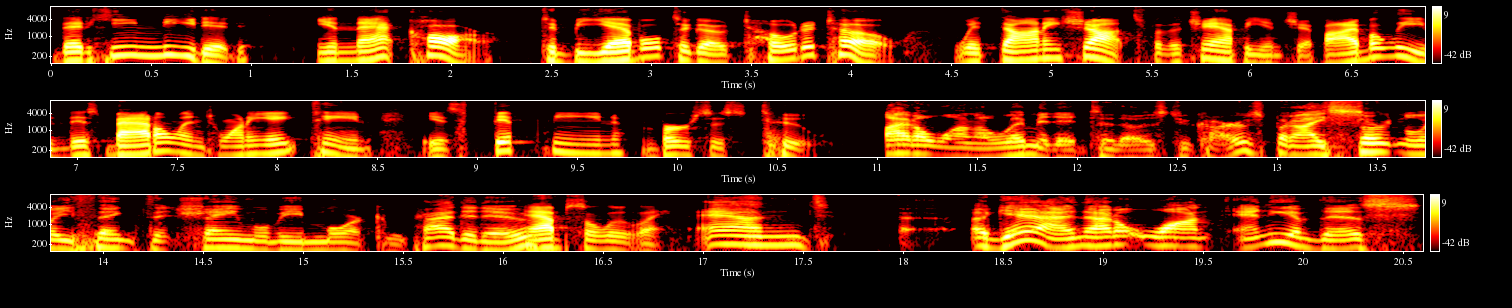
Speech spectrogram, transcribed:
that he needed in that car to be able to go toe to toe with Donnie Schatz for the championship. I believe this battle in 2018 is 15 versus 2. I don't want to limit it to those two cars, but I certainly think that Shane will be more competitive. Absolutely. And uh, again, I don't want any of this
